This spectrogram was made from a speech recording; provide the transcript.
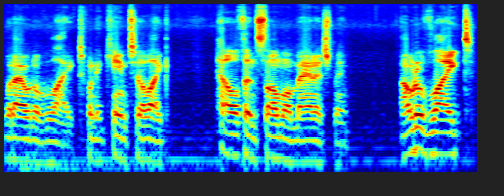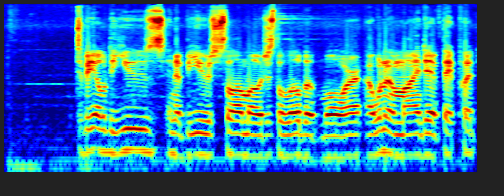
what I would have liked when it came to like health and slow mo management. I would have liked to be able to use and abuse slow mo just a little bit more. I wouldn't have minded if they put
